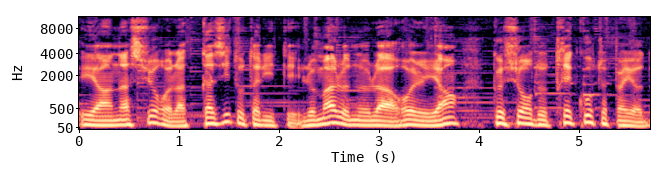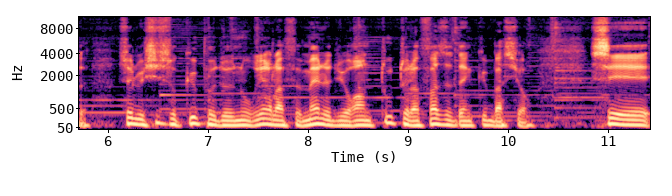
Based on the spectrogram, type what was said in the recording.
et en assure la quasi-totalité, le mâle ne la relayant que sur de très courtes périodes. Celui-ci s'occupe de nourrir la femelle durant toute la phase d'incubation. C'est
